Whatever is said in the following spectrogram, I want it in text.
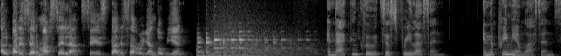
Al parecer Marcela se está desarrollando bien. And that concludes this free lesson. In the premium lessons,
